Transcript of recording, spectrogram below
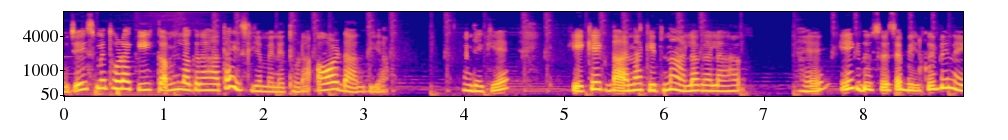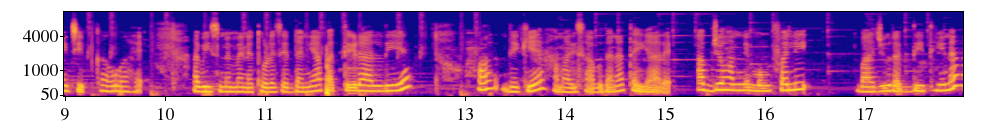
मुझे इसमें थोड़ा की कम लग रहा था, इसलिए मैंने थोड़ा और डाल दिया। देखिए एक एक दाना कितना अलग अलग है, एक दूसरे से बिल्कुल भी नहीं चिपका हुआ है। अब इसमें मैंने थोड़े से धनिया पत्ती डाल दी है और देखिए, हमारी साबुदाना तैयार है। अब जो हमने मूँगफली बाजू रख दी थी ना,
